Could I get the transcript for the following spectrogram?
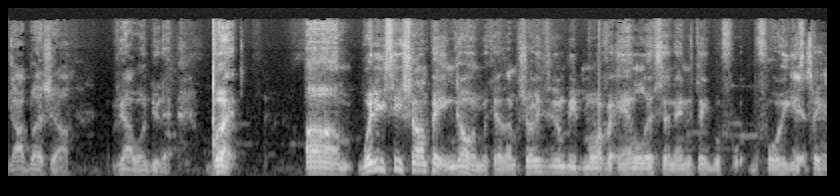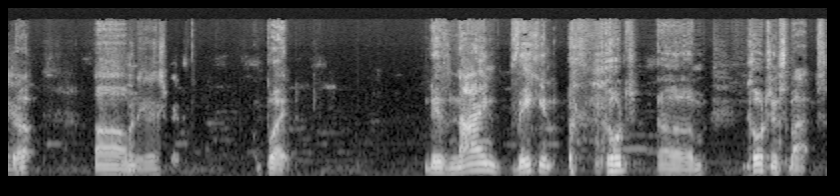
God bless y'all. If y'all want to do that, but um, where do you see Sean Payton going? Because I'm sure he's going to be more of an analyst than anything before before he gets Yes, picked man. up. Um, but there's nine vacant coach um, coaching spots.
